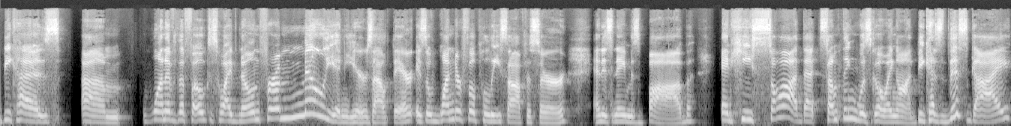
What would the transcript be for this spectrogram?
Because um, one of the folks who I've known for a million years out there is a wonderful police officer, and his name is Bob. And he saw that something was going on because this guy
